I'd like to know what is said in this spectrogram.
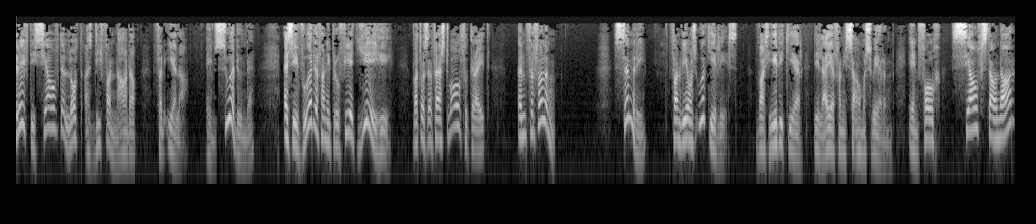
tref dieselfde lot as die van Nadab vir Ela. En sodoende is die woorde van die profeet Jehu wat ons in vers 12 gekry het in vervulling. Simri van wie ons ook hier lees, was hierdie keer die leier van die sameswering en volg self staan daar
